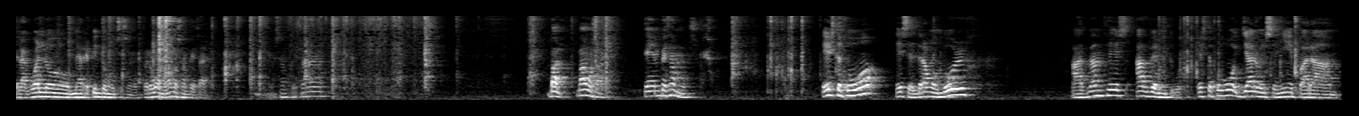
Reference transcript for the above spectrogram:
de la cual no me arrepiento muchísimo. Pero bueno, vamos a empezar. Vamos a empezar. Vale, vamos a ver. Empezamos. Este juego es el Dragon Ball Advances Adventure. Este juego ya lo enseñé para,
